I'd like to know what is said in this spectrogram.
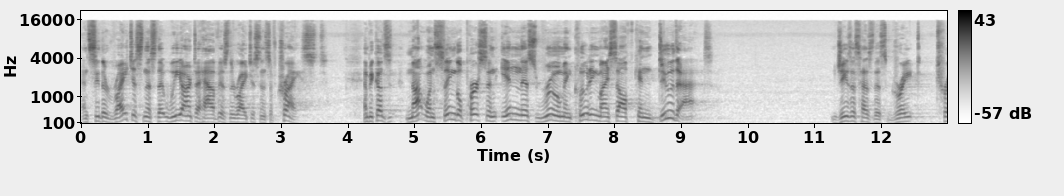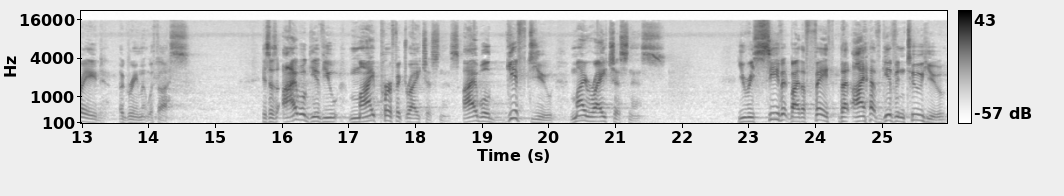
And see, the righteousness that we are to have is the righteousness of Christ. And because not one single person in this room, including myself, can do that, Jesus has this great trade agreement with us. He says, I will give you my perfect righteousness. I will gift you my righteousness. You receive it by the faith that I have given to you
